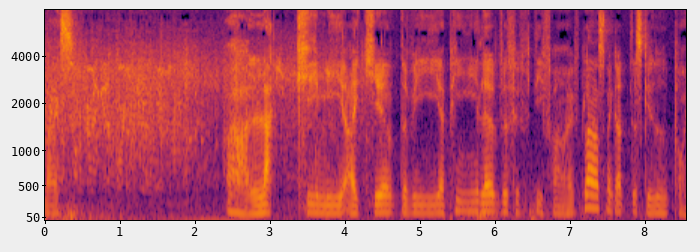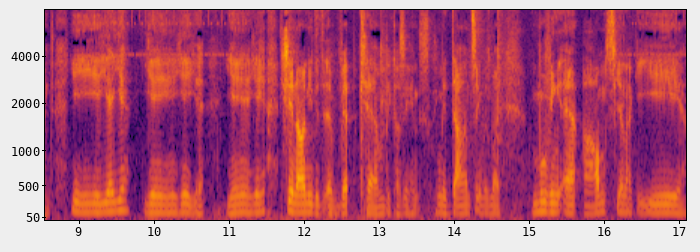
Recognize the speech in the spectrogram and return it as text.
nice. Ah, oh, lucky me! I killed the VIP level 55 plus, and I got the skill point. Yeah, yeah, yeah, yeah, yeah, yeah, yeah, yeah. Actually, now I needed a webcam because you can see me dancing with my moving arms here, like yeah.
